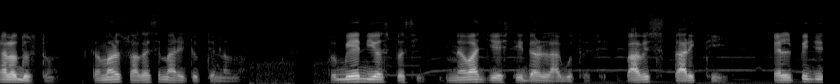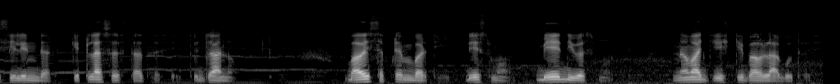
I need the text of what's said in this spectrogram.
હેલો દોસ્તો, તમારું સ્વાગત છે મારી યુટ્યુબ ચેનલમાં. તો બે દિવસ પછી નવા જીએસટી દર લાગુ થશે. બાવીસ તારીખથી એલપીજી સિલિન્ડર કેટલા સસ્તા થશે તો જાણો. બાવીસ સપ્ટેમ્બરથી દેશમાં બે દિવસમાં નવા જીએસટી ભાવ લાગુ થશે.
